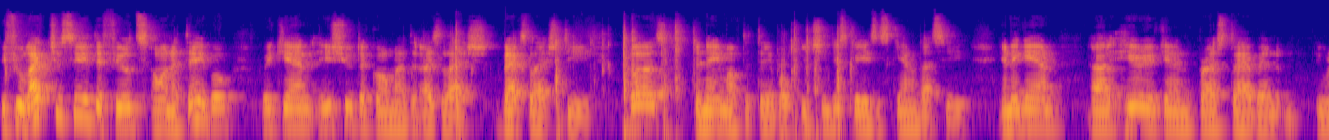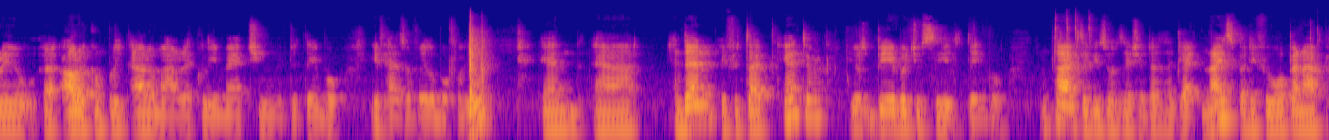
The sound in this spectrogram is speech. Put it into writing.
If you like to see the fields on a table, we can issue the command slash backslash t plus the name of the table, which in this case is Canada City. And again, uh, here you can press tab and it will uh, autocomplete automatically matching with the table it has available for you. And uh, and then if you type enter, you'll be able to see the table. Sometimes the visualization doesn't get nice, but if you open up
